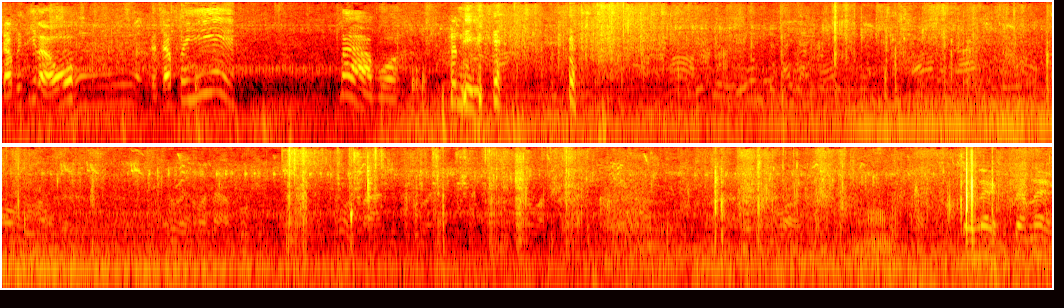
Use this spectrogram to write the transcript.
จับไปที่ไหนโอ้จับไปบ้าบ่ก็หนี แรกแต้มแรก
